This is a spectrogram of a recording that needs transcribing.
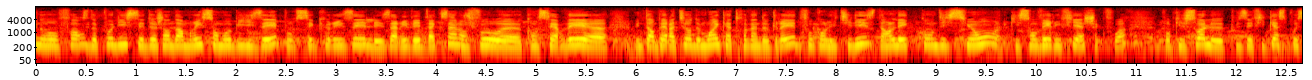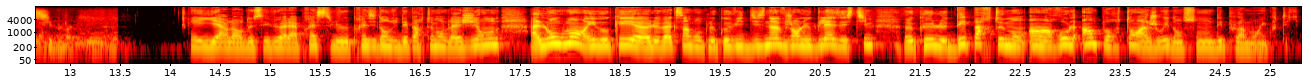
Nos forces de police et de gendarmerie sont mobilisées pour sécuriser les arrivées de vaccins. Il faut conserver une température de moins 80 degrés. Il faut qu'on l'utilise dans les conditions qui sont vérifiées à chaque fois pour qu'il soit le plus efficace possible. Et hier, lors de ses vœux à la presse, le président du département de la Gironde a longuement évoqué euh, le vaccin contre le Covid-19. Jean-Luc Glaise estime euh, que le département a un rôle important à jouer dans son déploiement. Écoutez.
